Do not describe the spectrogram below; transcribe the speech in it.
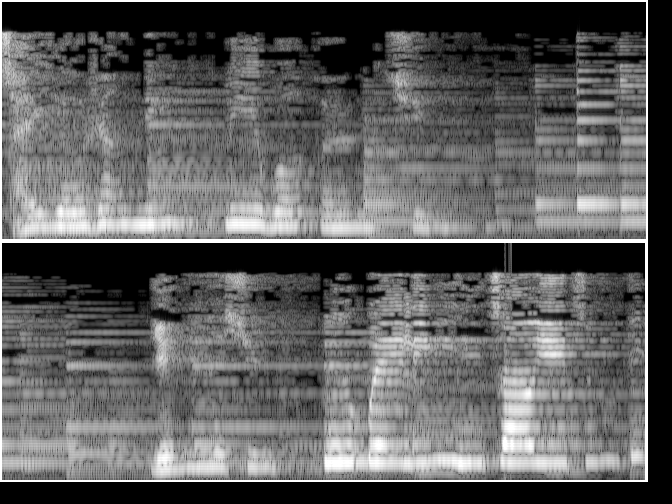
才有让你离我而去。也许轮回里早已注定。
